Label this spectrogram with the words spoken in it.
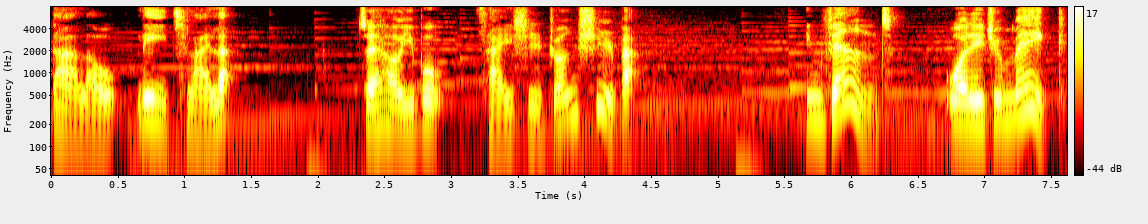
大楼立起来了。最后一步才是装饰吧，invent。What did you make？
